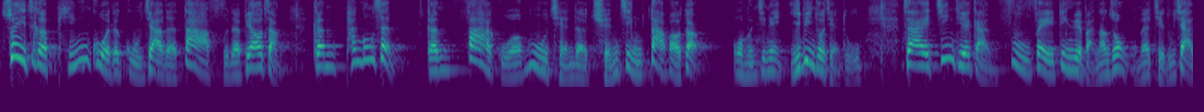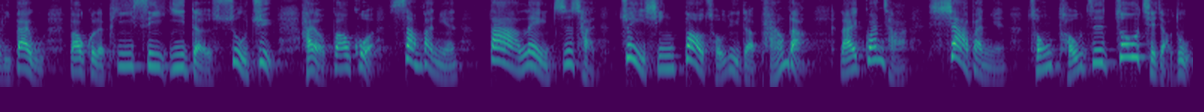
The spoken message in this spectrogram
所以这个苹果的股价的大幅的飙涨，跟潘功胜跟法国目前的全境大爆荡，我们今天一并做解读。在金铁杆付费订阅版当中，我们要解读下礼拜五包括了 PCE 的数据，还有包括上半年。大类资产最新报酬率的排行榜，来观察下半年从投资周期的角度，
